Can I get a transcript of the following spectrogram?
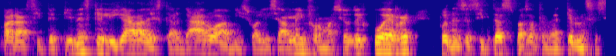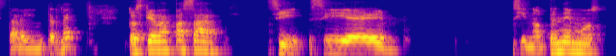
para si te tienes que ligar a descargar o a visualizar la información del QR, pues necesitas, vas a tener que necesitar el Internet. Entonces, ¿qué va a pasar si, si, eh, si no tenemos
